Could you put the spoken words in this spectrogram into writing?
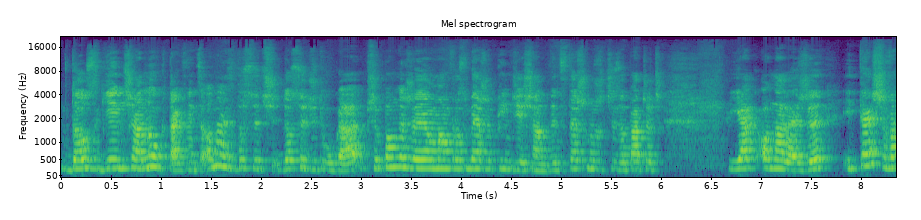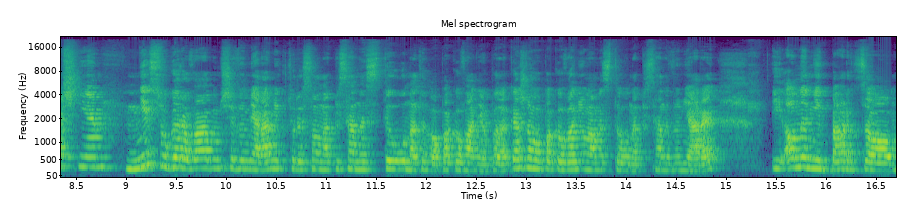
do zgięcia nóg, tak więc ona jest dosyć, dosyć długa. Przypomnę, że ją mam w rozmiarze 50, więc też możecie zobaczyć jak ona leży i też właśnie nie sugerowałabym się wymiarami, które są napisane z tyłu na tych opakowaniach, bo na każdym opakowaniu mamy z tyłu napisane wymiary i one nie bardzo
